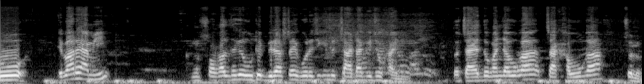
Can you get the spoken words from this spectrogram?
তো এবারে আমি সকাল থেকে উঠে বিরাজটাই করেছি কিন্তু চাটা কিছু খাইনি। তো চায়ের দোকান যাব গা চা খাব গা চলো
